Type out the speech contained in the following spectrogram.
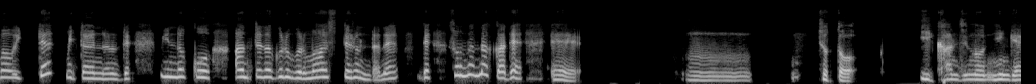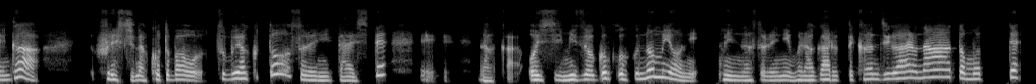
葉を言って、みたいなので、みんなこう、アンテナぐるぐる回してるんだね。で、そんな中で、えー、うーん、ちょっと、いい感じの人間が、フレッシュな言葉をつぶやくと、それに対して、えー、なんか、美味しい水をごくごく飲むように、みんなそれに群がるって感じがあるなぁと思って、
